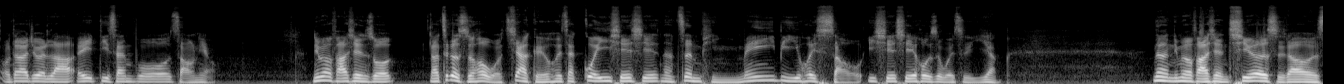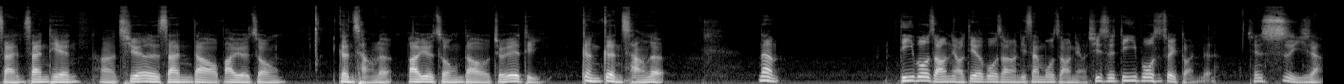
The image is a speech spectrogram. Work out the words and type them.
我大概就会拉，哎，第三波早鸟。你有没有发现说，那这个时候我价格会再贵一些些，那赠品 maybe 会少一些些，或是维持一样？那你有没有发现，七月二十到二十三三天啊，七月二十三到八月中更长了，八月中到九月底更更长了。那第一波早鸟，第二波早鸟，第三波早鸟，其实第一波是最短的，先试一下，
